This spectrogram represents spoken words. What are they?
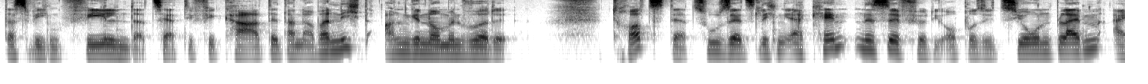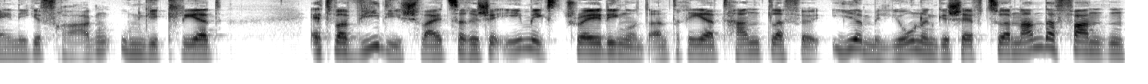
das wegen fehlender Zertifikate dann aber nicht angenommen wurde. Trotz der zusätzlichen Erkenntnisse für die Opposition bleiben einige Fragen ungeklärt etwa wie die schweizerische Emix Trading und Andrea Tandler für ihr Millionengeschäft zueinander fanden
